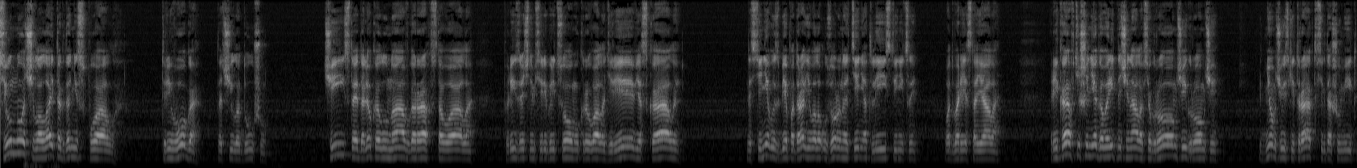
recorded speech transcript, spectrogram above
Всю ночь Лалай тогда не спал. Тревога точила душу. Чистая далекая луна в горах вставала, призрачным серебрецом укрывала деревья, скалы. На стене в избе подрагивала узорная тень от лиственницы, во дворе стояла. Река в тишине говорить начинала все громче и громче. Днем Чуйский тракт всегда шумит,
